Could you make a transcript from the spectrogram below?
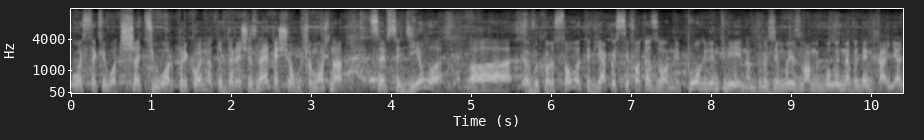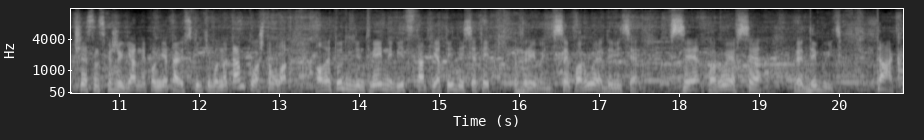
ось такий от шатер. Прикольно тут, до речі, знаєте, що, що можна це все діло е, використовувати в якості фотозони. По глінтвейнам, друзі, ми з вами були на ВДНХ. Я чесно скажу, я не пам'ятаю, скільки вона там коштувала, але тут глінтвейни від 150 гривень. Все парує, дивіться, все парує, все е, димить. Так,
